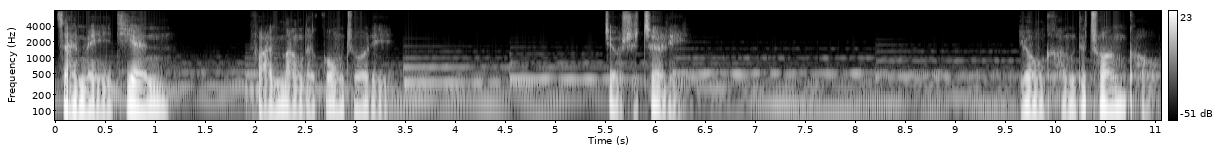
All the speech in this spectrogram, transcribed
在每一天繁忙的工作里，就是这里，永恒的窗口。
